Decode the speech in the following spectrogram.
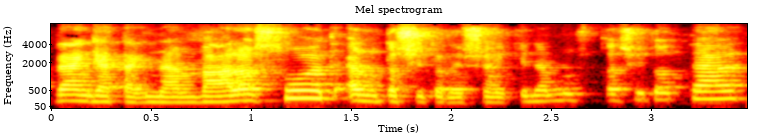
rengeteg nem válaszolt, elutasított, és senki nem utasított el,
